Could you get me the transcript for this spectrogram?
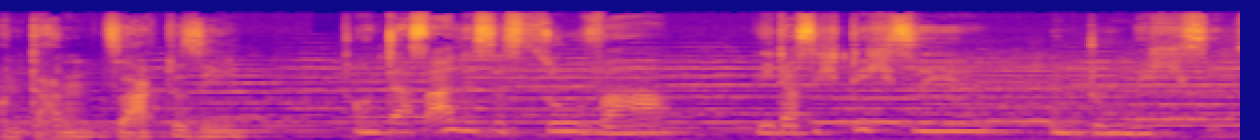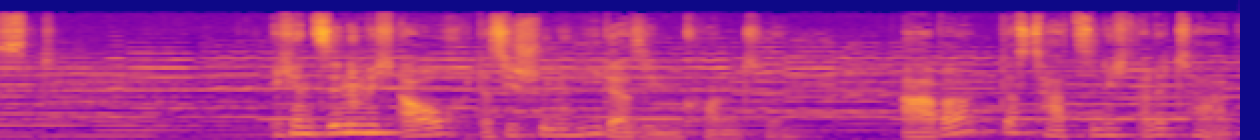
und dann sagte sie, Und das alles ist so wahr, wie dass ich dich sehe und du mich siehst. Ich entsinne mich auch, dass sie schöne Lieder singen konnte. Aber das tat sie nicht alle Tage.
